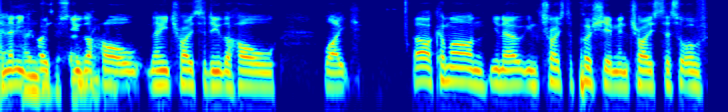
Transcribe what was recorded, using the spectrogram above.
and then he tries to do the whole. Then he tries to do the whole, like, "Oh, come on," you know, and tries to push him and tries to sort of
